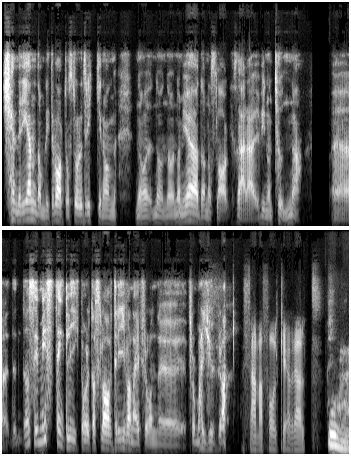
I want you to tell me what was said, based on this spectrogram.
känner igen dem lite vagt. De står och dricker någon, någon, någon, någon, någon mjöd av något slag sådär, vid någon tunna. Eh, de- ser misstänkt likt några av slavdrivarna ifrån eh, från Marjura. Samma folk överallt. Uh.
